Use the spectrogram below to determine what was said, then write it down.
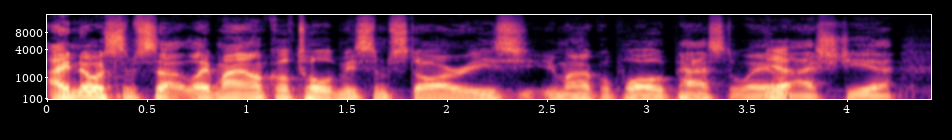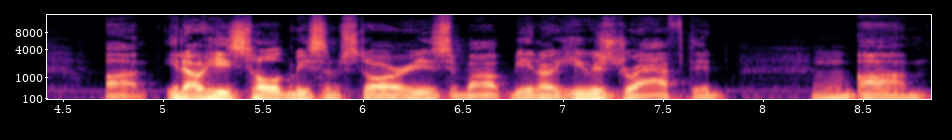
I know some stuff. Like my uncle told me some stories. My uncle Paul passed away Yep. last year. Um, you know, he's told me some stories about you know he was drafted. Mm-hmm. Um,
